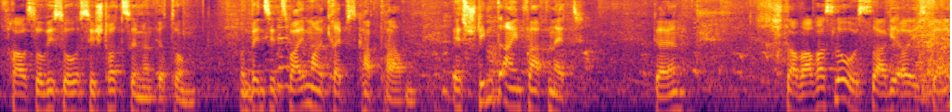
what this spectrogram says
Frau, sowieso, es ist trotzdem ein Irrtum. Und wenn Sie zweimal Krebs gehabt haben, es stimmt einfach nicht. Gell? Da war was los, sage ich euch. Gell?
